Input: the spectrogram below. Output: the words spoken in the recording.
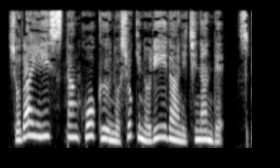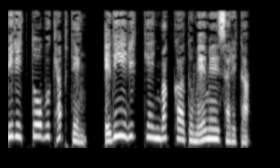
初代イースタン航空の初期のリーダーにちなんで、スピリット・オブ・キャプテン、エディ・リッケンバッカーと命名された。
